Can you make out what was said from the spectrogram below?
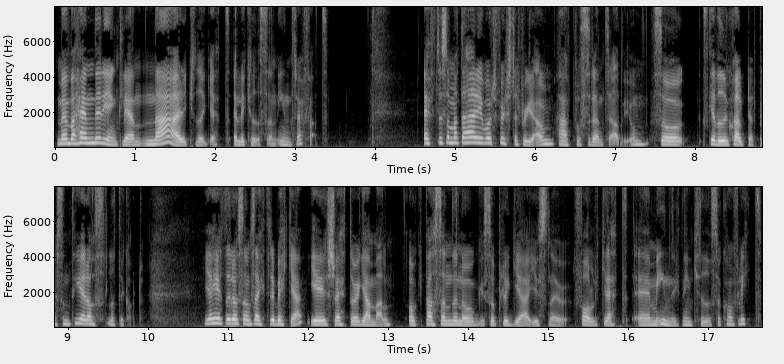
Men vad händer egentligen när kriget eller krisen inträffat? Eftersom att det här är vårt första program här på Studentradion så ska vi självklart presentera oss lite kort. Jag heter då som sagt Rebecka, jag är 21 år gammal och passande nog så pluggar jag just nu folkrätt eh, med inriktning kris och konflikt.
